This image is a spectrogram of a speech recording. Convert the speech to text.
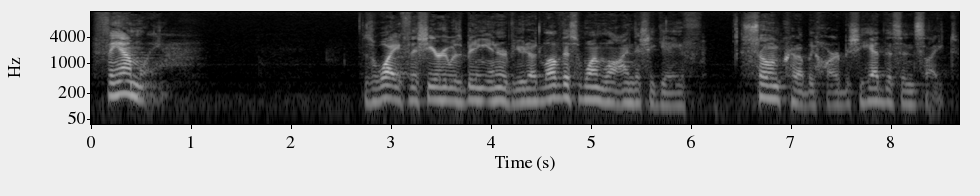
family. His wife, this year, who was being interviewed, I love this one line that she gave. So incredibly hard, but she had this insight.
